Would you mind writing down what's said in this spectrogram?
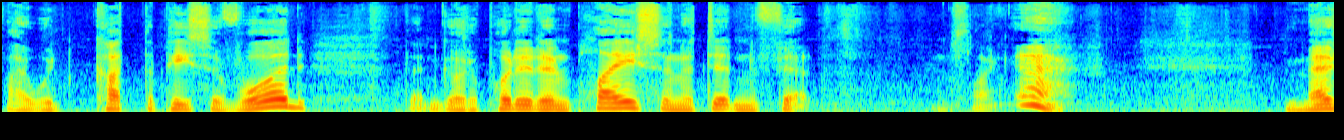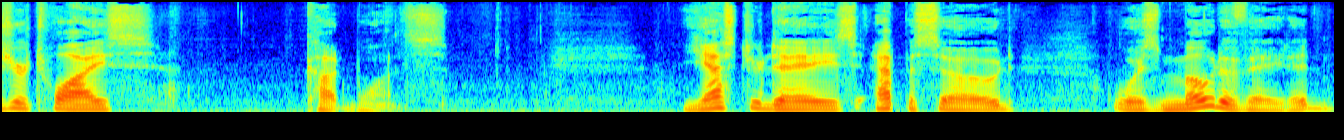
I would cut the piece of wood, then go to put it in place, and it didn't fit. It's like, eh. Measure twice, cut once. Yesterday's episode was motivated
